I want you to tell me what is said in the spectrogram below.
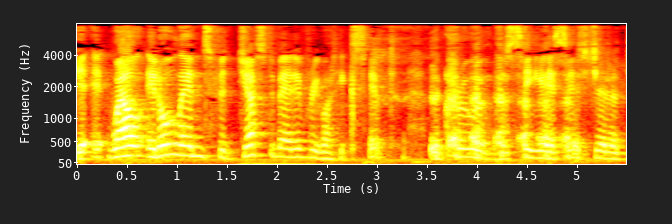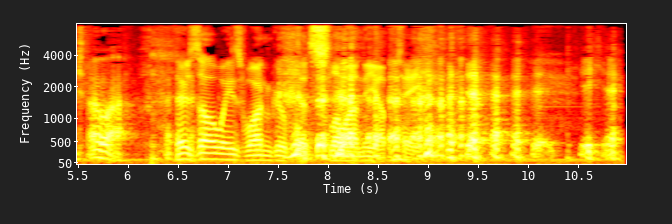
It, well, it all ends for just about everyone except the crew of the CSS Shenandoah. There's always one group that's slow on the uptake. yeah.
